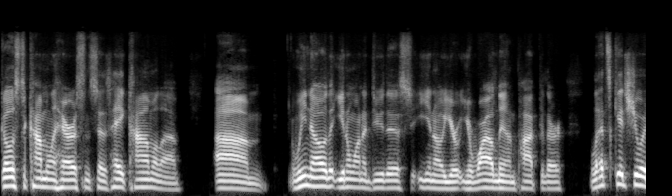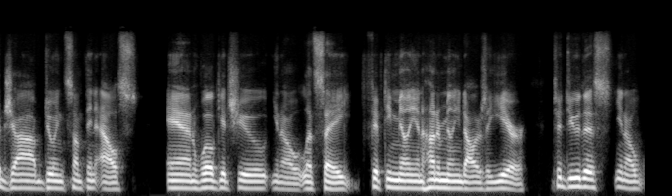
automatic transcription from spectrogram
goes to Kamala Harris and says, "Hey, Kamala, um, we know that you don't want to do this. You know, you're you're wildly unpopular. Let's get you a job doing something else, and we'll get you, you know, let's say 50 million, 100 million dollars a year to do this, you know,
